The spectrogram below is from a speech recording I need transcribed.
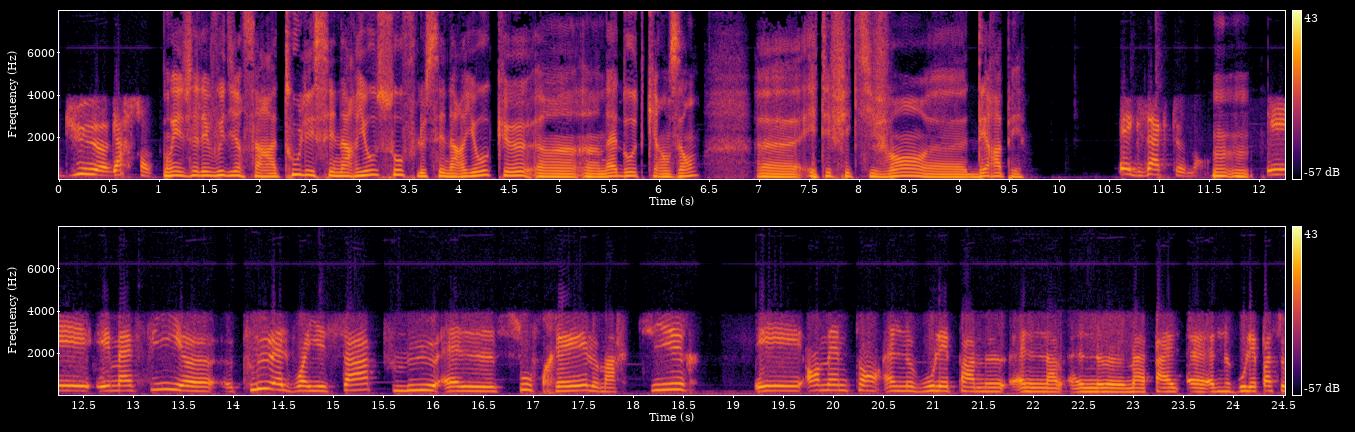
du, euh, garçon. Oui, j'allais vous dire, Sarah, tous les scénarios, sauf le scénario que un, un ado de 15 ans est effectivement dérapé. Exactement. Hum, hum. Et, et ma fille, euh, plus elle voyait ça, plus elle souffrait, le martyr. Et en même temps, elle ne voulait pas me, elle, ne m'a pas, euh, elle ne voulait pas se,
